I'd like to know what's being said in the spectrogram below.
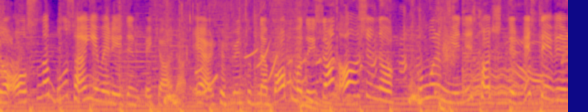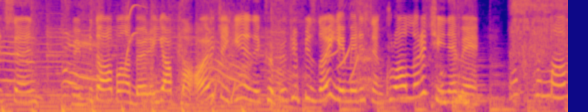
Ya aslında bunu sen yemeliydin pekala. Eğer köpüğün tadına bakmadıysan al şunu. Umarım yeni saç telini sevirsin. Ve bir daha bana böyle yapma. Ayrıca yine de köpüklü pizzayı yemelisin. Kuralları çiğneme. Tamam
